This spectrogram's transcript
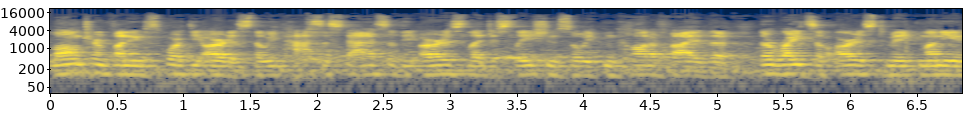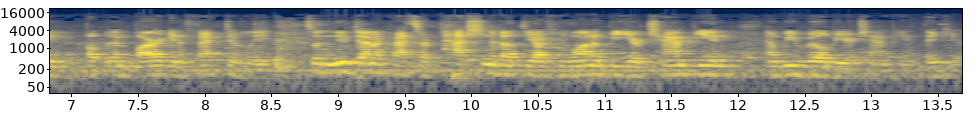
long-term funding to support the artists, that we pass the status of the artist legislation so we can codify the, the rights of artists to make money and, and bargain effectively. So the New Democrats are passionate about the arts. We want to be your champion, and we will be your champion. Thank you.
